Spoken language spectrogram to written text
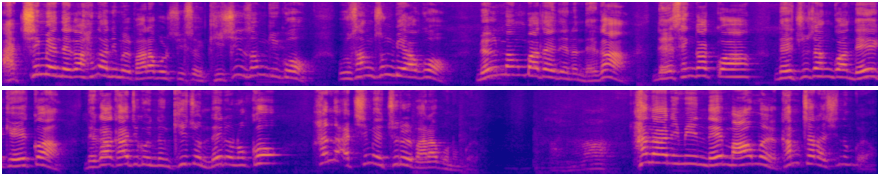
아침에 내가 하나님을 바라볼 수 있어요. 귀신 섬기고 우상 숭배하고 멸망받아야 되는 내가 내 생각과 내 주장과 내 계획과 내가 가지고 있는 기준 내려놓고 한 아침에 주를 바라보는 거예요. 하나님이 내 마음을 감찰하시는 거예요.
